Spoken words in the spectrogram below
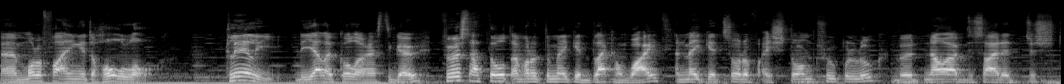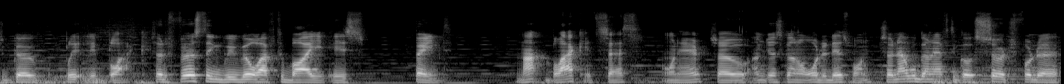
uh, modifying it a whole lot. Clearly, the yellow color has to go. First I thought I wanted to make it black and white and make it sort of a stormtrooper look, but now I've decided just to go completely black. So the first thing we will have to buy is paint matte black it says on here. So I'm just gonna order this one. So now we're gonna have to go search for the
